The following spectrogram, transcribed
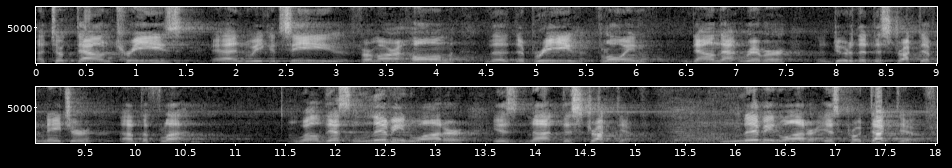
uh, took down trees, and we could see from our home the debris flowing down that river due to the destructive nature of the flood. Well, this living water is not destructive. Living water is productive.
